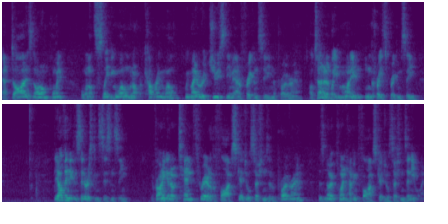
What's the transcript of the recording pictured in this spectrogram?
our diet is not on point, or we're not sleeping well, we're not recovering well, we may reduce the amount of frequency in the program. Alternatively, we might even increase frequency. The other thing to consider is consistency. If we're only going to attend three out of the five scheduled sessions of a program, there's no point having five scheduled sessions anyway.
